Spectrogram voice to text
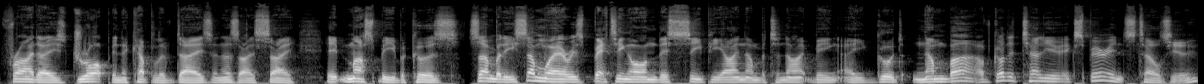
Friday's drop in a couple of days. And as I say, it must be because somebody somewhere is betting on this CPI number tonight being a good number. I've got to tell you, experience tells you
